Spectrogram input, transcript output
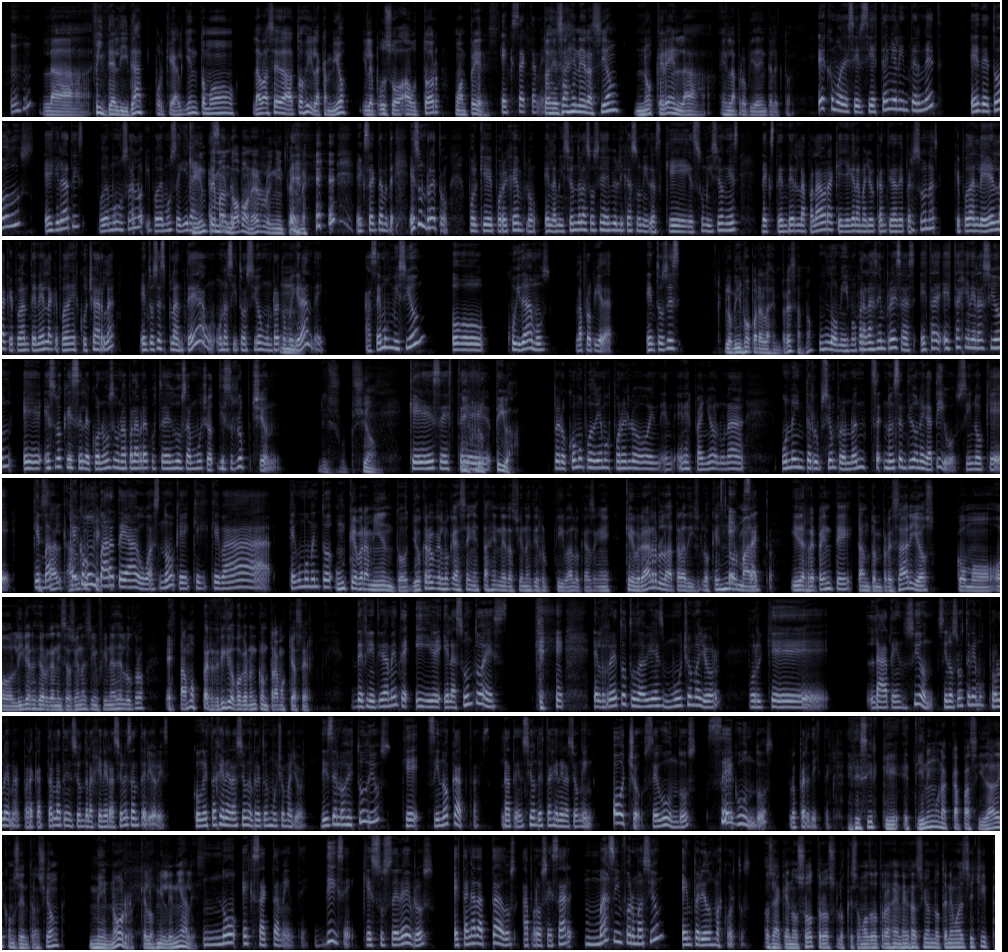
la fidelidad, porque alguien tomó la base de datos y la cambió y le puso autor Juan Pérez. Exactamente. Entonces esa generación no cree en la, en la propiedad intelectual. Es como decir, si está en el Internet, es de todos, es gratis podemos usarlo y podemos seguir ¿Quién te mandó a ponerlo en Internet? Exactamente. Es un reto, porque, por ejemplo, en la misión de las Sociedades Bíblicas Unidas, que su misión es de extender la palabra, que llegue a la mayor cantidad de personas, que puedan leerla, que puedan tenerla, que puedan escucharla, entonces plantea una situación, un reto muy mm. grande. ¿Hacemos misión o cuidamos la propiedad? Entonces, lo mismo para las empresas, ¿no? Lo mismo para las empresas. Esta, esta generación eh, es lo que se le conoce, una palabra que ustedes usan mucho, disruption. Disrupción. Que es este... Disruptiva. Pero ¿cómo podríamos ponerlo en, en, español? Una, una interrupción, pero no en, no en sentido negativo, sino que, que, va, que es como un parteaguas, ¿no? Que, que, que va que en un momento... Un quebramiento. Yo creo que es lo que hacen estas generaciones disruptivas, lo que hacen es quebrar la tradición, lo que es normal. Exacto. Y de repente, tanto empresarios como o líderes de organizaciones sin fines de lucro, estamos perdidos porque no encontramos qué hacer. Definitivamente. Y el asunto es que el reto todavía es mucho mayor porque la atención, si nosotros tenemos problemas para captar la atención de las generaciones anteriores, con esta generación el reto es mucho mayor. Dicen los estudios que si no captas la atención de esta generación en 8 segundos, segundos, los perdiste. Es decir, que eh, tienen una capacidad de concentración menor que los mileniales. No exactamente. Dice que sus cerebros están adaptados a procesar más información en periodos más cortos. O sea que nosotros, los que somos de otra generación, no tenemos ese chip.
